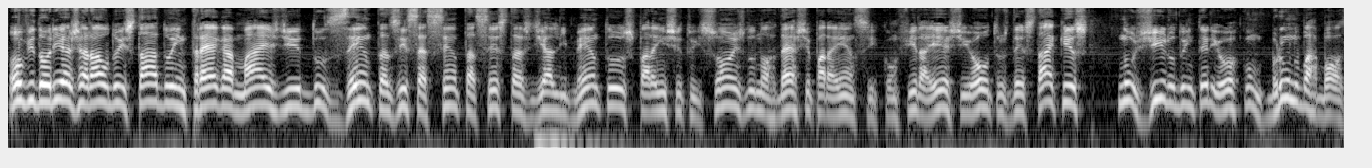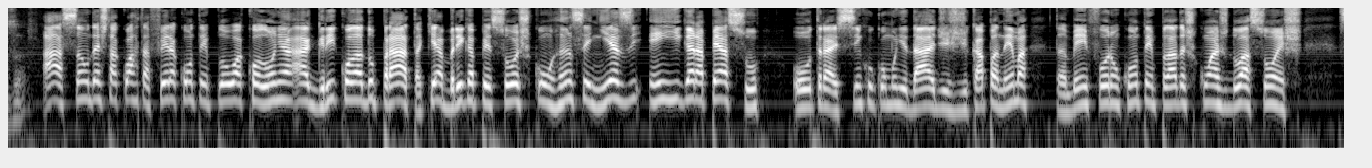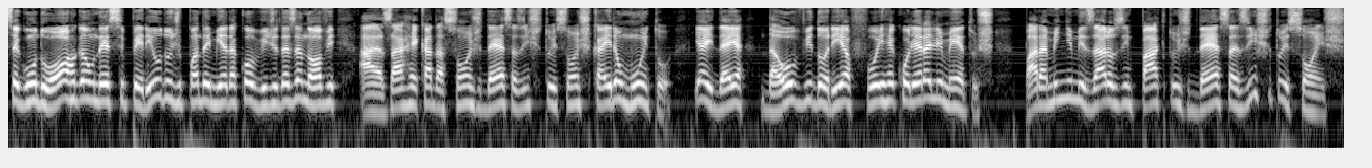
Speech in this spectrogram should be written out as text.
Ouvidoria Geral do Estado entrega mais de 260 cestas de alimentos para instituições do Nordeste paraense. Confira este e outros destaques no Giro do Interior com Bruno Barbosa. A ação desta quarta-feira contemplou a colônia agrícola do Prata, que abriga pessoas com ranceníase em Igarapé-Açu. Outras cinco comunidades de Capanema também foram contempladas com as doações. Segundo o órgão, nesse período de pandemia da Covid-19, as arrecadações dessas instituições caíram muito e a ideia da ouvidoria foi recolher alimentos para minimizar os impactos dessas instituições.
